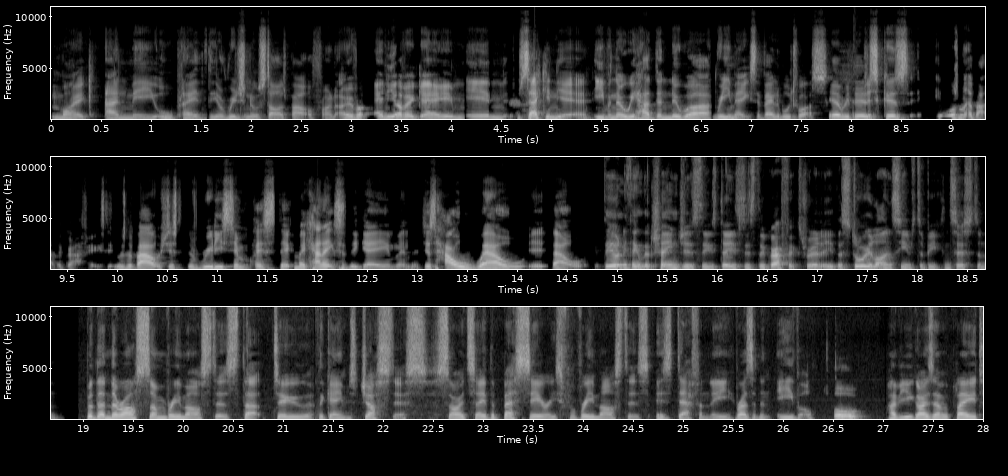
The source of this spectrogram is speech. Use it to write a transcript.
Mike, and me all played the original Star Wars Battlefront over any other game in second year, even though we had the newer remakes available to us. Yeah, we did. Just because it wasn't about the graphics, it was about just the really simplistic mechanics of the game and just how well it felt. The only thing that changes these days is the graphics, really. The storyline seems to be consistent. But then there are some remasters that do the games justice. So I'd say the best series for remasters is definitely Resident Evil. Oh, Have you guys ever played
